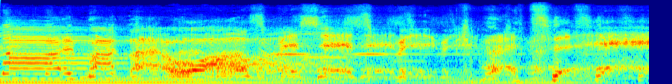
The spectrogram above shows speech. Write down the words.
My mother was Mrs. Big.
